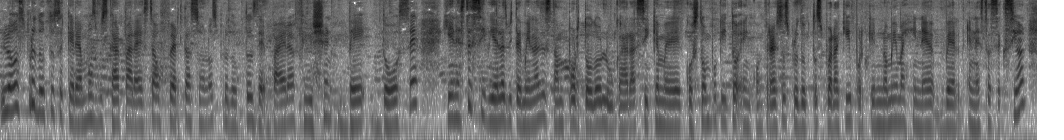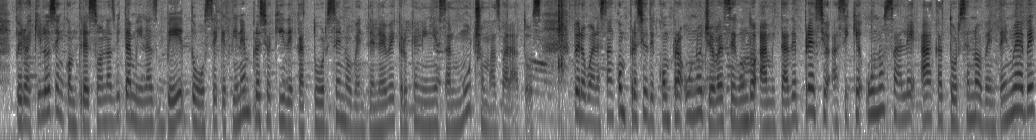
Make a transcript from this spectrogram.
Los productos que queremos buscar para esta oferta son los productos de Fusion B12 y en este si bien las vitaminas están por todo lugar así que me costó un poquito encontrar esos productos por aquí porque no me imaginé ver en esta sección pero aquí los encontré son las vitaminas B12 que tienen precio aquí de $14.99 creo que en línea están mucho más baratos pero bueno están con precio de compra uno lleva el segundo a mitad de precio así que uno sale a $14.99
